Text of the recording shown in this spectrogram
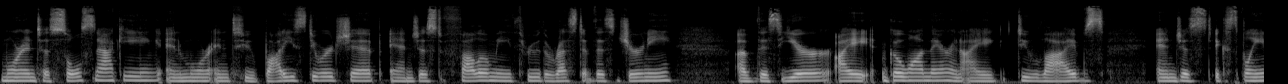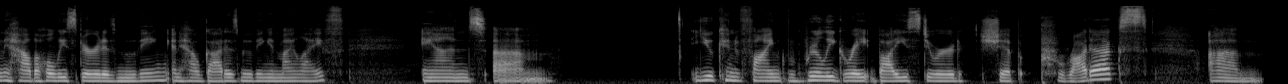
more into soul snacking and more into body stewardship and just follow me through the rest of this journey of this year, I go on there and I do lives and just explain how the Holy Spirit is moving and how God is moving in my life. And um, you can find really great body stewardship products. Um,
